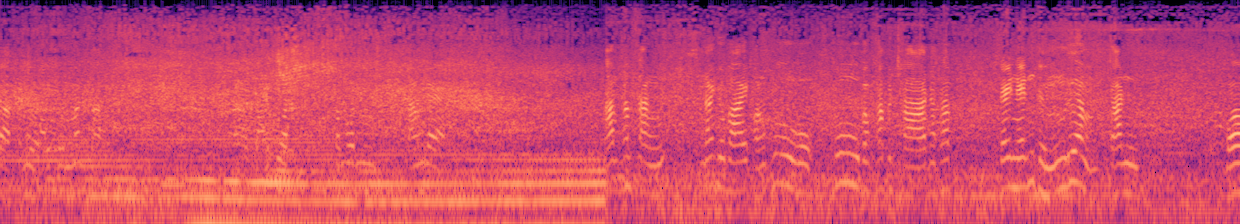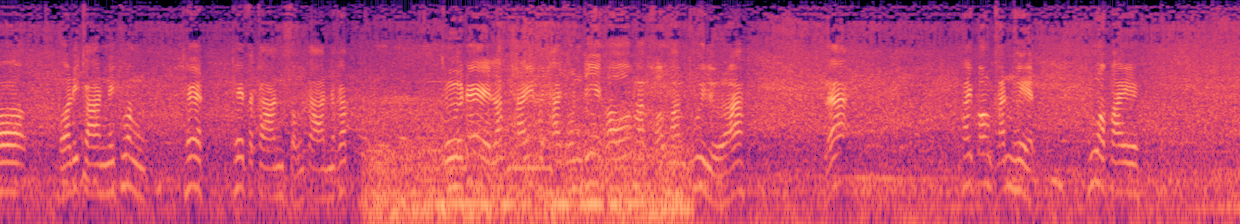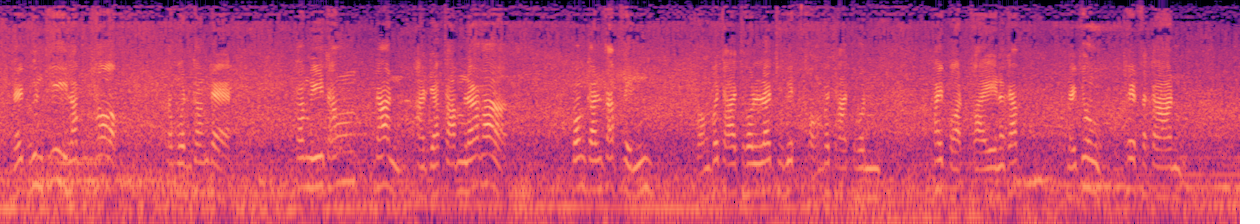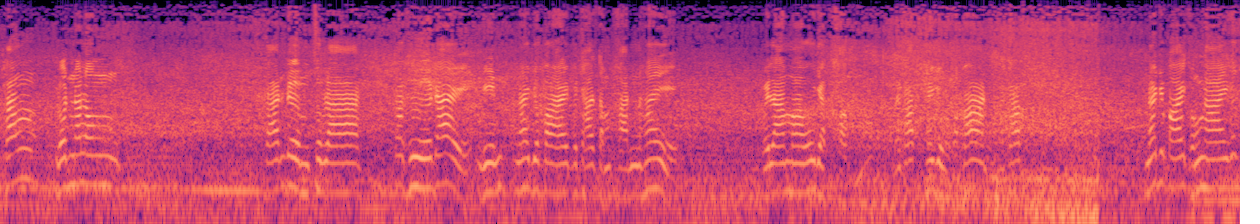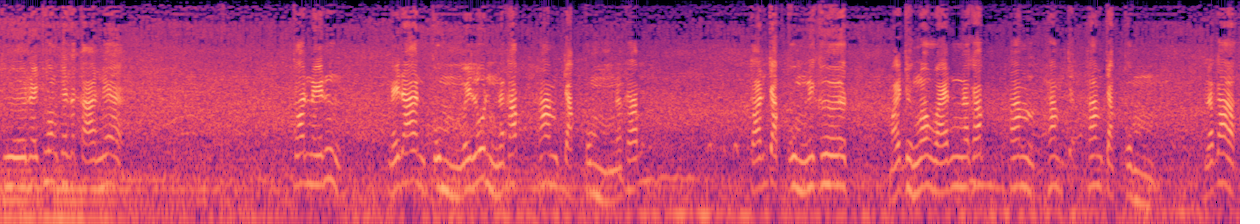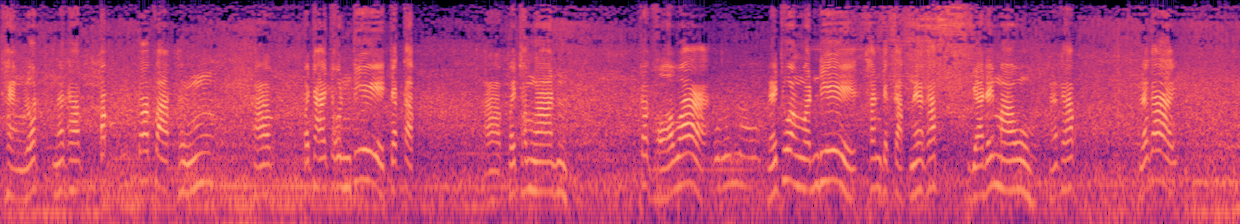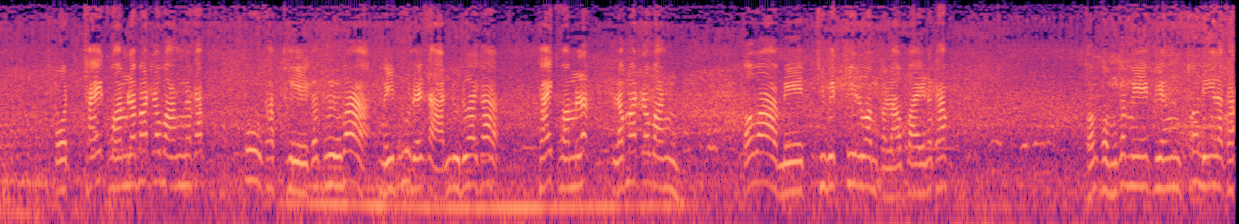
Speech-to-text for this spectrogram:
ดาบตำรวจที่คุณมัดขับอ่าสายตรวจตำบลทางแดดตามคำสั่งนโยบายของผู้ผู้บังคับบัญชานะครับ ได้เน้นถึงเรื่องการบบริการในช่วงเทศเทศกาลสงการนะครับ คือได้รับใช้ประชาชนที่เขามาขอความช่วยเหลือ และให้ป้องกันเหตุทั่วไป ในพื้นที่รับผิดชอบตำบลกลางแดด ก็มีทั้งด้านอาชญากรรมแล้วก็ป้องกันทรัพย์สินของประชาชนและชีวิตของประชาชนให้ปลอดภัยนะครับ ในช่วงเทศกาลทั้งรณรงค์การดื่มสุราก็คือได้มีนโยบายประชาสัมพันธ์ให้เวลาเมาอย่าขับนะครับ ให้อยู่กับบ้านนะครับ นโยบายของนายก็คือในช่วงเทศกาลเนี่ยก็เน้นในด้านกลุ่มวัยรุ่นนะครับ ห้ามจับกลุ่มนะครับ การจับกลุ่มนี่คือ หมายถึงว่าแว้นนะครับ ห้ามห้ามห้ามจับกลุ่ม แล้วก็แข่งรถนะครับครับก็ฝากถึงประชาชนที่จะกลับไปทำงาน ก็ขอว่าในช่วงวันที่ท่านจะกลับเนะครับ อย่าได้เมานะครับ แล้วก็โปรดใช้ความระมัดระวังนะครับ ผู้ขับขี่ก็คือว่ามีผู้โดยสารอยู่ด้วยก็ใช้ความระระมัดระวัง เพราะว่ามีชีวิตที่ร่วมกับเราไปนะครับ ของผมก็มีเพียงเท่านี้แหละครับ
